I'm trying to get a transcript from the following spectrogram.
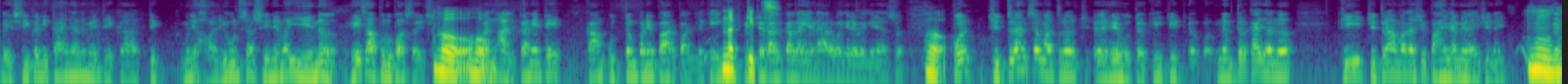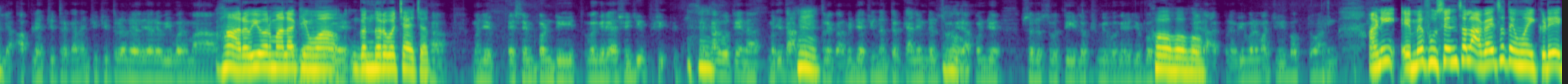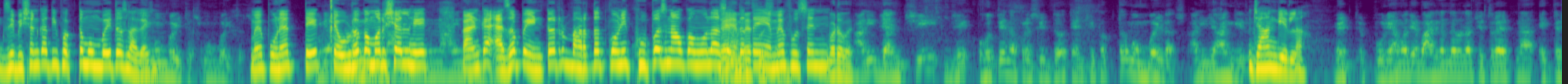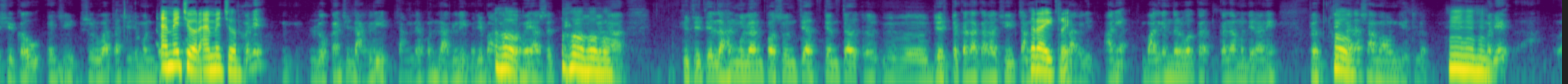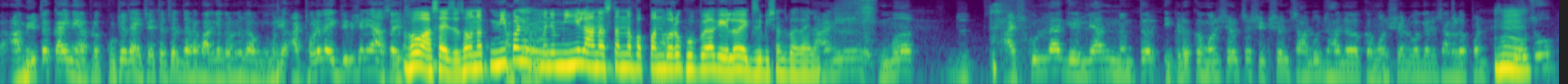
बेसिकली काय झालं माहितीये का? ते म्हणजे हॉलिवूडचा सिनेमा येणं हेच अप्रूप असायचं. हो हो. आणि अलकाने ते काम उत्तमपणे पार पाडलं की नक्कीच. पिक्चर अलकाला येणार वगैरे वगैरे असं. हो. पण चित्रांचं मात्र हे होतं की नंतर काय झालं? की चित्र आम्हाला अशी पाहायला मिळायची इकडल्या. आपल्या चित्रकारांची चित्र रवी वर्मा हा रवी वर्माला किंवा गंधर्वच्या ह्याच्यात म्हणजे एस एम पंडित वगैरे असे जी चित्रकार होते ना म्हणजे दादा चित्रकार म्हणजे ज्याची नंतर कॅलेंडर्स वगैरे आपण जे सरस्वती लक्ष्मी वगैरे जे हो, हो, हो. बघतो रवी वर्माची बघतो आणि आणि एम एफ हुसेनचं लागायचं तेव्हा इकडे एक्झिबिशन का ती फक्त मुंबईतच लागायची? मुंबईतच मुंबईतच. म्हणजे पुण्यात ते तेवढं कमर्शियल हे कारण का ऍज अ पेंटर भारतात कोणी खूपच नाव कमवलं असेल तर ते एम एफ हुसेन. हुसेन बरोबर. आणि ज्यांची जे होते ना प्रसिद्ध त्यांची फक्त मुंबईलाच आणि जहांगीर जहांगीरला. म्हणजे पुण्यामध्ये बालगंधर्वला चित्र आहेत ना एक तर शिकाऊ याची सुरुवात अशी जी म्हणतो ॲमेच्युअर. ॲमेच्युअर म्हणजे लोकांची लागली चांगल्या पण लागली म्हणजे बालगंधर्व हे असंच ठिकाण हो, हो, होतं हो. ना की तिथे लहान मुलांपासून ते अत्यंत अ, ज्येष्ठ कलाकाराची चांगली Right, चित्रं right. लागली आणि बालगंधर्व क- कला मंदिराने प्रत्येकाला हो. सामावून घेतलं हम्म, हम्म, हम्म. म्हणजे आम्ही तर काही नाही. आपलं कुठे जायचंय तर चल जरा बालगंधर्वला जाऊन येऊ. म्हणजे आठवड्याला एक्झिबिशन हे असायचं. हो असायचंच हो नक्की मी पण आमच्या. म्हणजे मीही लहान असताना पप्पांबरोबर खूप वेळा गेलो एक्झिबिशन बघायला. आणि मग हायस्कूलला गेल्यानंतर इकडं कमर्शियलचं शिक्षण चालू झालं. कमर्शियल वगैरे सगळं. पण तो जो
